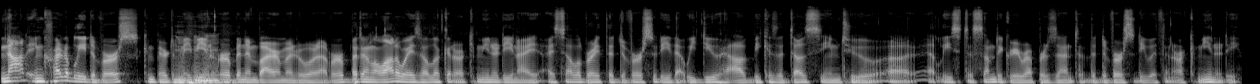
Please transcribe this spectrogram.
not incredibly diverse compared to maybe mm-hmm. an urban environment or whatever. But in a lot of ways, I look at our community and I, I celebrate the diversity that we do have because it does seem to, uh, at least to some degree, represent the diversity within our community.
